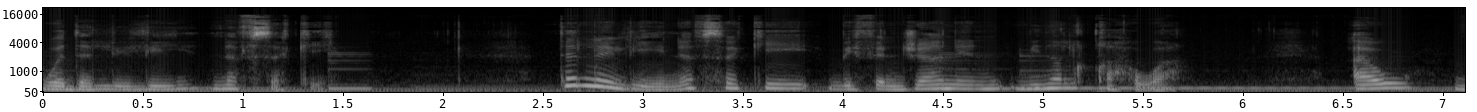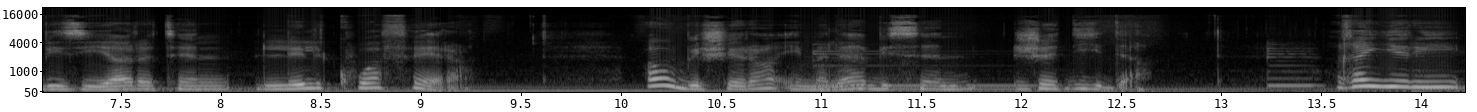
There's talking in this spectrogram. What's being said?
ودللي نفسك. دللي نفسك بفنجان من القهوة أو بزيارة للكوافيره أو بشراء ملابس جديدة. غيري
